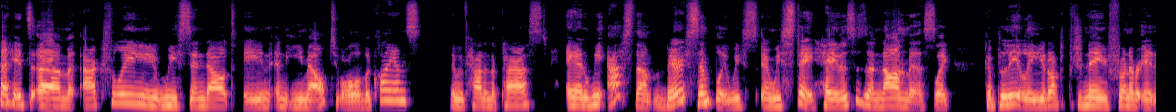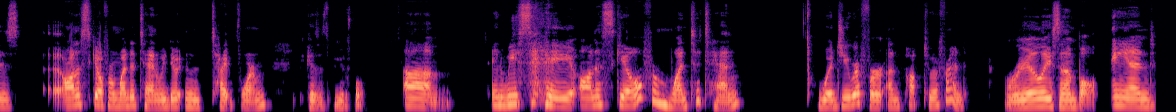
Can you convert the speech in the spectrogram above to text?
it's um actually we send out a, an email to all of the clients that we've had in the past and we ask them very simply we and we state, "Hey, this is anonymous. Like completely. You don't have to put your name, your phone number. It is uh, on a scale from 1 to 10. We do it in Typeform because it's beautiful. Um and we say on a scale from 1 to 10, would you refer Unpop to a friend? Really simple. And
